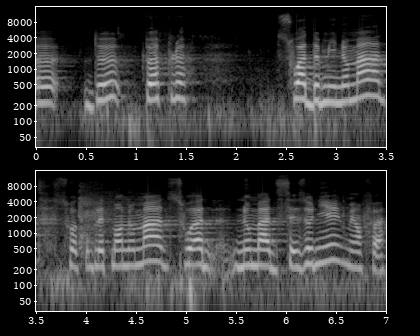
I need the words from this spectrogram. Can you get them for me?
euh, de peuples soit demi-nomades, soit complètement nomades, soit nomades saisonniers, mais enfin,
